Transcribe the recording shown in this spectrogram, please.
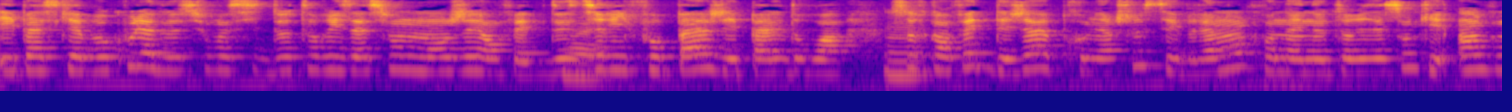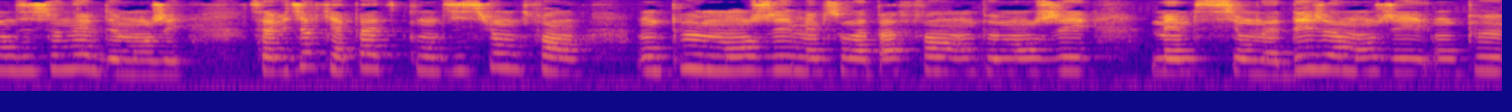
Et parce qu'il y a beaucoup la notion aussi d'autorisation de manger, en fait. De se dire il faut pas, j'ai pas le droit. Mm. Sauf qu'en fait, déjà, la première chose, c'est vraiment qu'on a une autorisation qui est inconditionnelle de manger. Ça veut dire qu'il n'y a pas de condition. Enfin, on peut manger même si on n'a pas faim, on peut manger même si on a déjà mangé, on peut.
